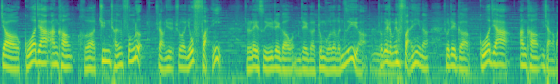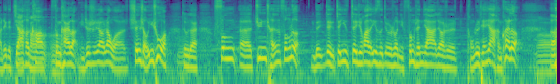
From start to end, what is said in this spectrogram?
叫“国家安康”和“君臣丰乐”这两句说有反义，就是类似于这个我们这个中国的文字狱啊。说为什么有反义呢？说这个国家安康，你想啊，把这个家和康分开了，你这是要让我身首异处啊，对不对？丰呃君臣丰乐，你的这这意这句话的意思就是说你丰神家就是统治天下很快乐。啊，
